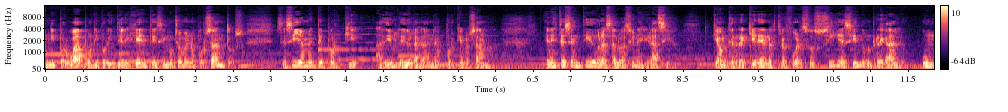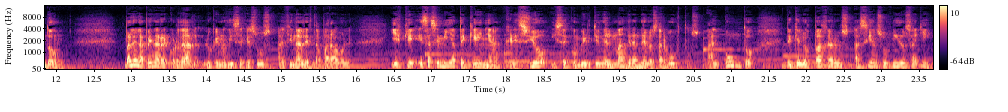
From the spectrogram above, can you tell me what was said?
ni por guapos, ni por inteligentes, y mucho menos por santos. Sencillamente porque a Dios le dio la gana, porque nos ama. En este sentido, la salvación es gracia que aunque requiere de nuestro esfuerzo, sigue siendo un regalo, un don. Vale la pena recordar lo que nos dice Jesús al final de esta parábola, y es que esa semilla pequeña creció y se convirtió en el más grande de los arbustos, al punto de que los pájaros hacían sus nidos allí.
